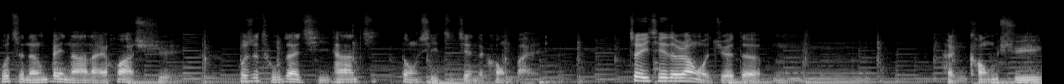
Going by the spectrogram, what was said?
我只能被拿来画雪，或是涂在其他东西之间的空白里。这一切都让我觉得，嗯，很空虚。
